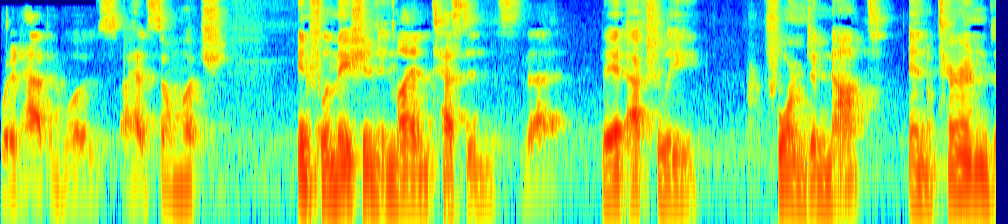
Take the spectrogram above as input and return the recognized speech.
What had happened was I had so much inflammation in my intestines that they had actually formed a knot and turned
